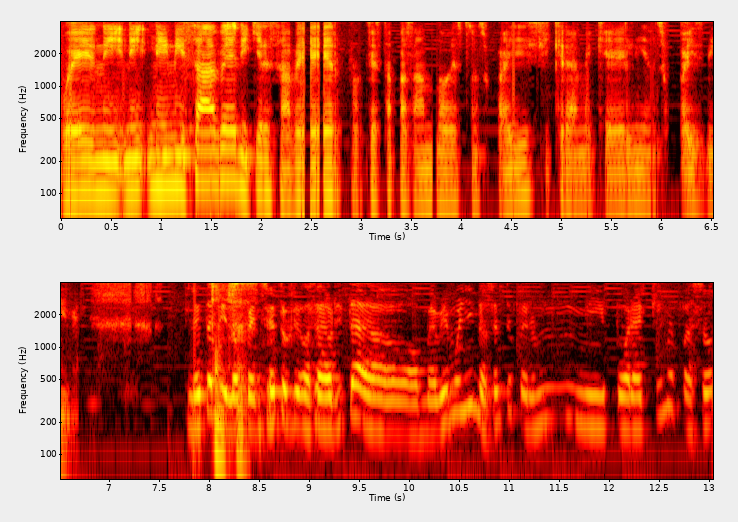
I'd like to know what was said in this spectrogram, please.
güey ni, ni, ni, ni, sabe ni quiere saber por qué está pasando esto en su país y créanme que él ni en su país vive. Neta ni lo pensé, o sea, ahorita me vi muy inocente, pero ni por aquí me pasó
